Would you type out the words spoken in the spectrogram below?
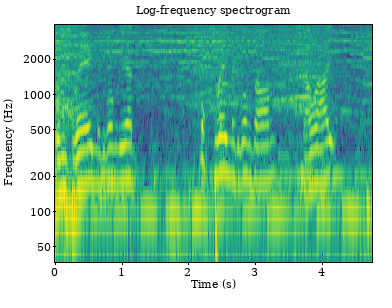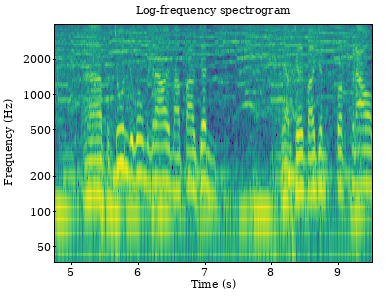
គុំឆ្វេងមកជង្គង់ទៀតបុកឆ្វេងមកជង្គង់សងទៅហើយអាបញ្ជូនជង្គង់ពីក្រោយមកប៉ៅចិនញ៉ាំជើងប៉ៅចិនទាត់ក្រោម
